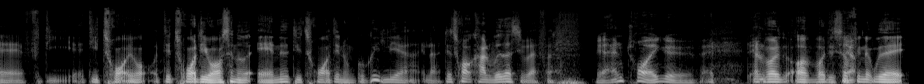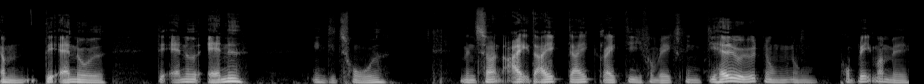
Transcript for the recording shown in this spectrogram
Uh, fordi øh, de tror jo, det tror de jo også er noget andet. De tror, det er nogle gorillaer, eller det tror Carl Weathers i hvert fald. Ja, han tror ikke, øh, at... Han, hvor, og hvor de så Ja. ja. finder ud af, om det er noget, det er noget andet, end de troede. Men så, nej, der er ikke, der er ikke rigtig forveksling. De havde jo øvrigt nogle, nogle problemer med,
